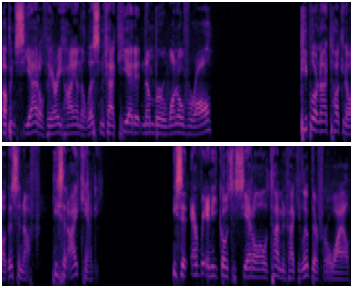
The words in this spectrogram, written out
up in Seattle very high on the list. In fact, he had it number one overall. People are not talking about this enough. He said eye candy. He said every, and he goes to Seattle all the time. In fact, he lived there for a while.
